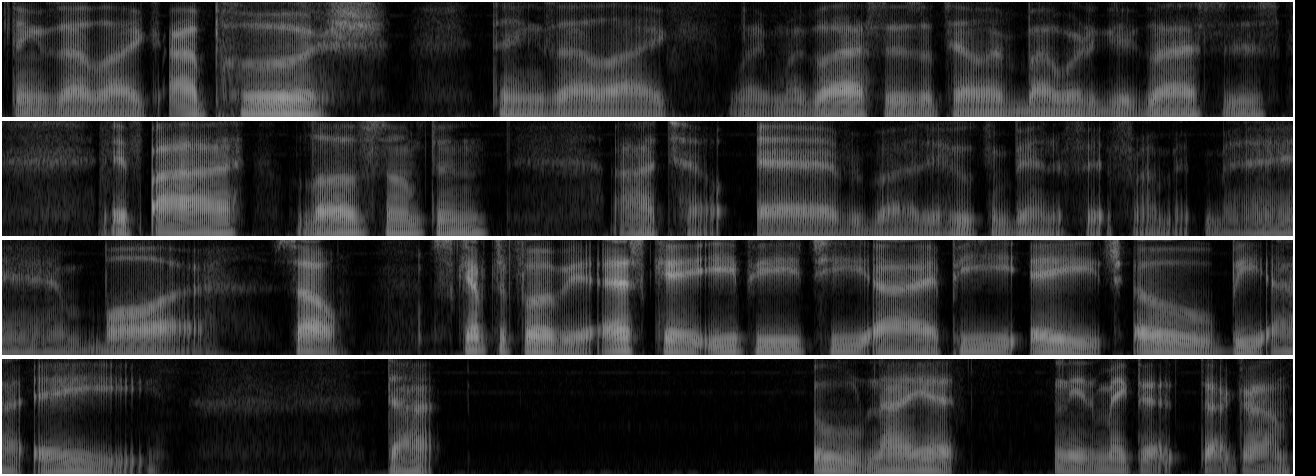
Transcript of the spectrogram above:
things I like. I push things I like, like my glasses. I tell everybody where to get glasses. If I love something, I tell everybody who can benefit from it. Man, boy. So, Skeptophobia, S K E P T I P H O B I A. Dot. Ooh, not yet. I need to make that dot com.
